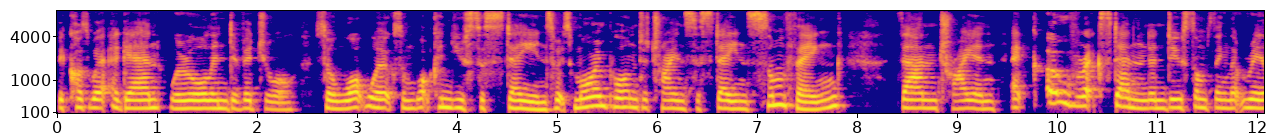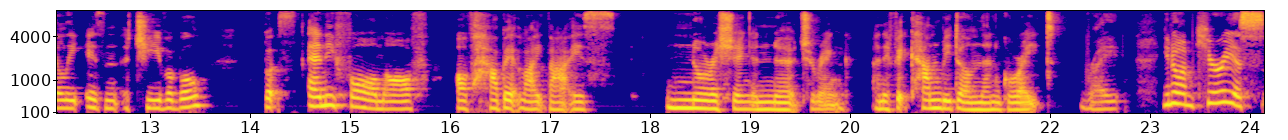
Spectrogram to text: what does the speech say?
because we're again we're all individual. So what works and what can you sustain? So it's more important to try and sustain something than try and overextend and do something that really isn't achievable. But any form of of habit like that is nourishing and nurturing. And if it can be done then great. Right. You know i'm curious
